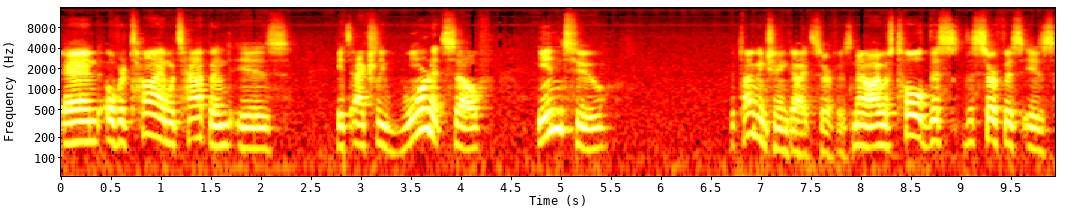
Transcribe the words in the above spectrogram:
And over time, what's happened is it's actually worn itself into the timing chain guide surface. Now, I was told this, this surface is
